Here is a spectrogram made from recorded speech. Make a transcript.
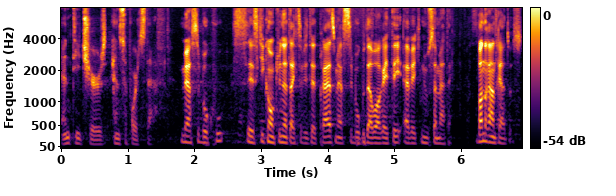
and teachers and support staff. Merci beaucoup. C'est ce qui conclut notre activité de presse. Merci beaucoup d'avoir été avec nous ce matin. Bonne rentrée à tous.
